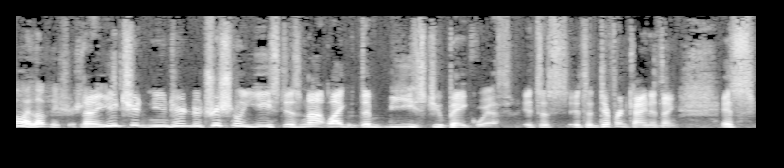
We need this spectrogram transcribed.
Oh, I love nutrition. Now, you, you, nutritional yeast is not like the yeast you bake with. It's a, it's a different kind of thing. It's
